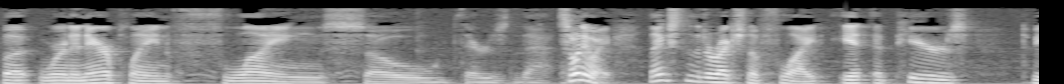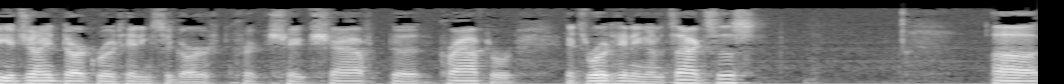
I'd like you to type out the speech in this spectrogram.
But we're in an airplane flying, so there's that. So, anyway, thanks to the direction of flight, it appears to be a giant, dark, rotating cigar shaped shaft uh, craft, or it's rotating on its axis. Uh,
